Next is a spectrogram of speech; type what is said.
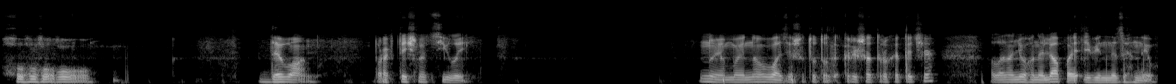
Хо-хо-хо. Диван. Практично цілий. Ну, я маю на увазі, що тут криша трохи тече, але на нього не ляпає і він не згнив.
